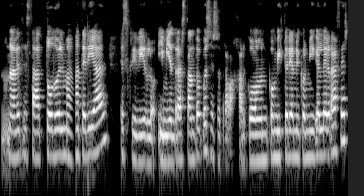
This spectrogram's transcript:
una vez está todo el material, escribirlo. Y mientras tanto, pues eso, trabajar con, con Victoriano y con Miguel de Grafes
